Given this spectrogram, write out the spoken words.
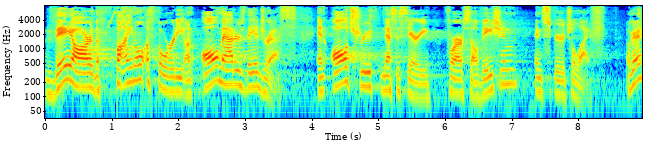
They are the final authority on all matters they address and all truth necessary for our salvation and spiritual life. Okay?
